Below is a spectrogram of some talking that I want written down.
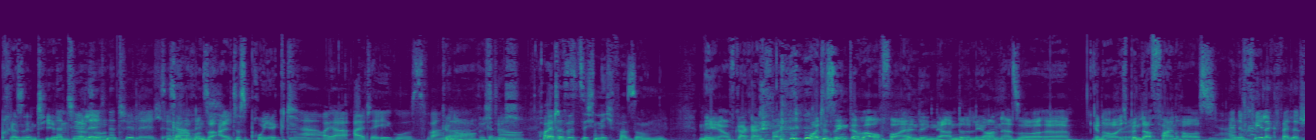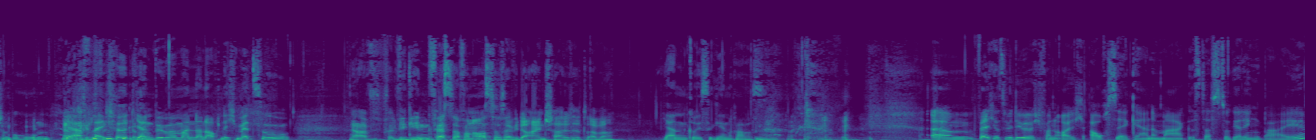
präsentieren. Natürlich, also, natürlich. Das ist ja noch unser altes Projekt. Ja, euer alte Egos waren genau, da. Richtig. Genau, Heute ja, wird sich nicht versungen. Nee, auf gar keinen Fall. Heute singt aber auch vor allen Dingen der andere Leon. Also äh, genau, ich bin da fein raus. Ja, eine Fehlerquelle schon behoben. Ja, vielleicht hört Jan genau. Böhmermann dann auch nicht mehr zu. Ja, wir gehen fest davon aus, dass er wieder einschaltet, aber. Jan, Grüße gehen raus. ähm, welches Video ich von euch auch sehr gerne mag, ist das To Getting By.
